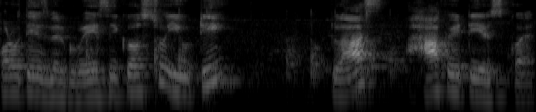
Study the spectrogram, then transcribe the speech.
পরবর্তী এস বের করব। S equals to U T plus half at square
